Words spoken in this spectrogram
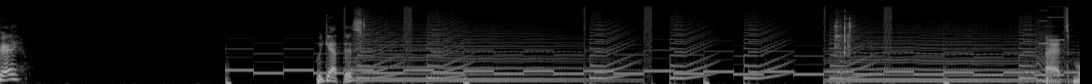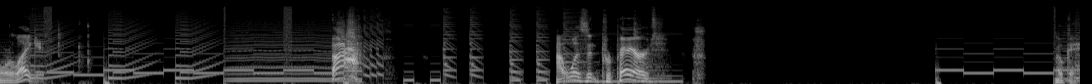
Okay. We got this. That's more like it. Ah! I wasn't prepared. Okay.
